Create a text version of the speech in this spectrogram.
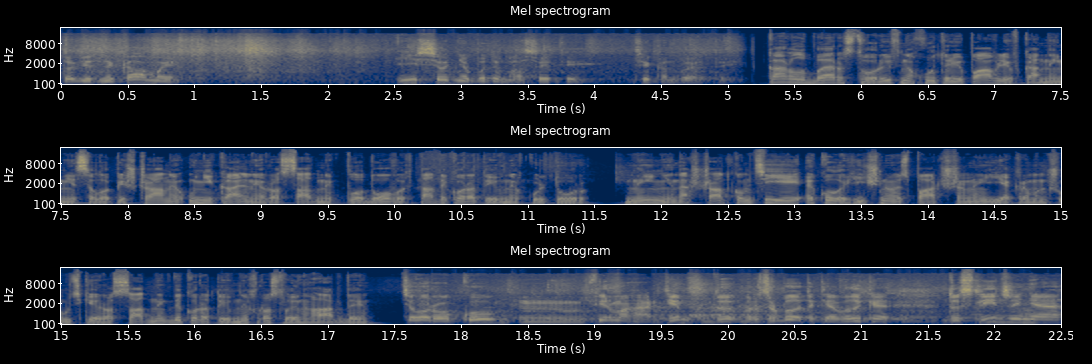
довідниками. І сьогодні будемо гасити ці конверти. Карл Бер створив на хуторі Павлівка, нині село Піщани, унікальний розсадник плодових та декоративних культур. Нині нащадком цієї екологічної спадщини є Кременчуцький розсадник декоративних рослин Гарди. Цього року фірма Гарді до- зробила таке велике дослідження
